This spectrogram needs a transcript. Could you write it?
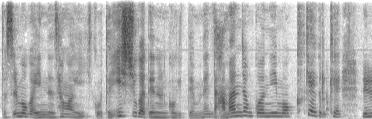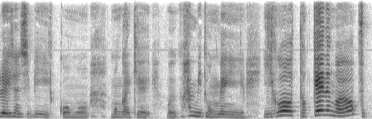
또 쓸모가 있는 상황이 있고 또 이슈가 되는 거기 때문에 남한 정권이 뭐 크게 그렇게 릴레이션십이 있고 뭐 뭔가 이렇게 뭐 한미 동맹이 이거 더 깨는 거요. 북,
